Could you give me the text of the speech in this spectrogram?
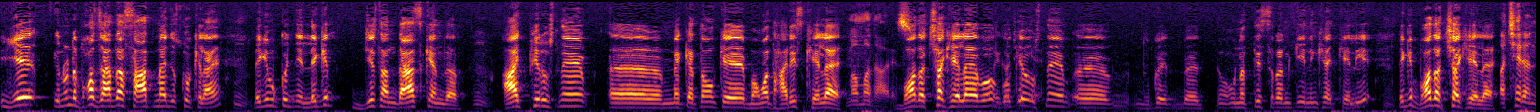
ये इन्होंने बहुत ज़्यादा सात मैच उसको खिलाए हम्म। लेकिन वो कुछ नहीं। लेकिन जिस अंदाज के अंदर हम्म। आज फिर उसने आ, मैं कहता हूँ कि मोहम्मद हारिस खेला है। मोहम्मद हारिस। बहुत अच्छा खेला है वो क्योंकि उसने उनतीस रन की इनिंग शायद खेली है हम्म। लेकिन बहुत अच्छा खेला है। अच्छे रन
